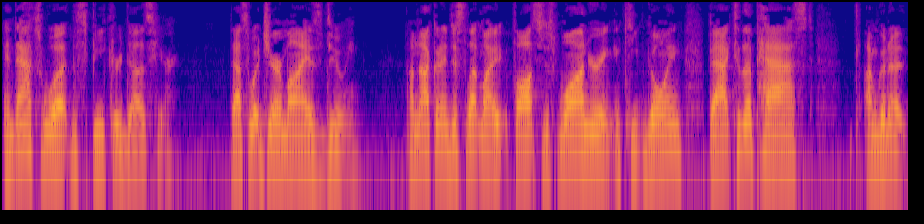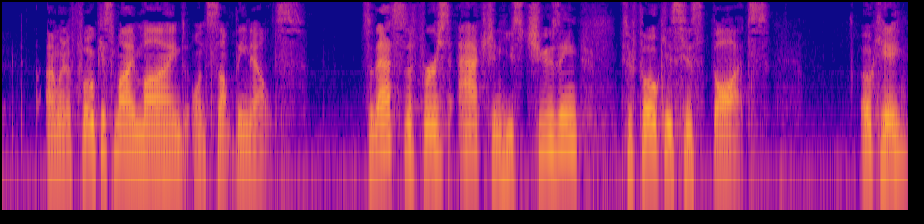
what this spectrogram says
And that's what the speaker does here. That's what Jeremiah is doing. I'm not going to just let my thoughts just wander and keep going back to the past. I'm going to, I'm going to focus my mind on something else. So that's the first action. He's choosing to focus his thoughts okay,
